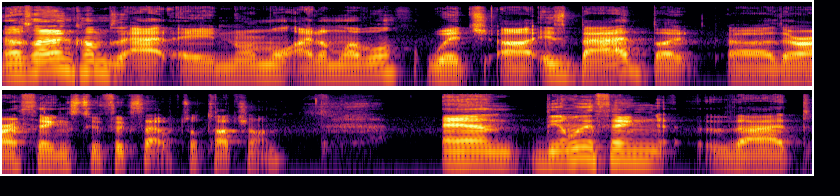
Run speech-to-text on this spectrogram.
Now this item comes at a normal item level which uh, is bad but uh, there are things to fix that which i'll touch on. And the only thing that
